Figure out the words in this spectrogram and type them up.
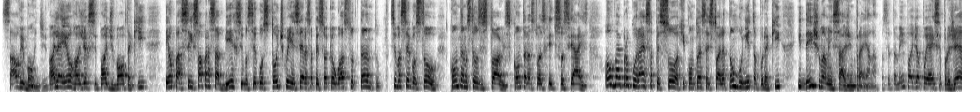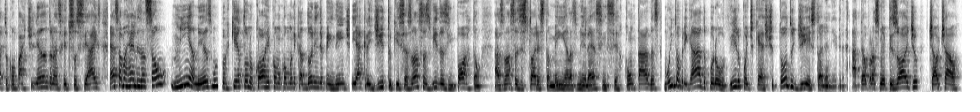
Salve bonde! Olha eu, Roger Cipó, de volta aqui eu passei só para saber se você gostou de conhecer essa pessoa que eu gosto tanto. Se você gostou, conta nos teus stories, conta nas tuas redes sociais, ou vai procurar essa pessoa que contou essa história tão bonita por aqui e deixe uma mensagem para ela. Você também pode apoiar esse projeto compartilhando nas redes sociais. Essa é uma realização minha mesmo, porque eu tô no corre como comunicador independente e acredito que se as nossas vidas importam, as nossas histórias também elas merecem ser contadas. Muito obrigado obrigado por ouvir o podcast Todo Dia História Negra. Até o próximo episódio. Tchau, tchau.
